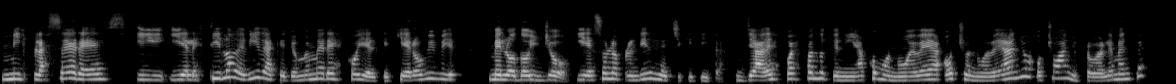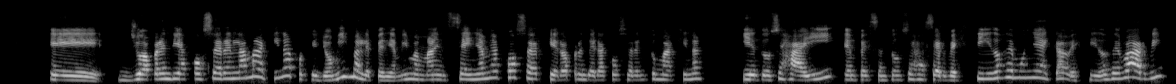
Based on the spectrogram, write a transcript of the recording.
mis placeres y, el estilo de vida que yo me merezco y el que quiero vivir, me lo doy yo. Y eso lo aprendí desde chiquitita. Ya después, cuando tenía como nueve, ocho, nueve años, ocho años probablemente, eh, yo aprendí a coser en la máquina porque yo misma le pedí a mi mamá, enséñame a coser, quiero aprender a coser en tu máquina. Y entonces ahí empecé entonces a hacer vestidos de muñeca, vestidos de Barbie,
